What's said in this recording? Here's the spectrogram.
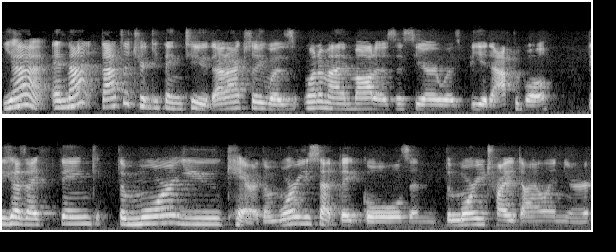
Yeah, and that that's a tricky thing too. That actually was one of my mottos this year was be adaptable because I think the more you care, the more you set big goals and the more you try to dial in your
